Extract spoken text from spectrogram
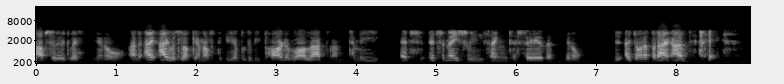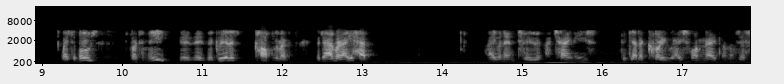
absolutely. You know, and I, I was lucky enough to be able to be part of all that. And to me, it's it's a nice wee thing to say that you know I done it. But I I'm, I suppose for to me the, the the greatest compliment that ever I had. I went into a Chinese to get a curry rice one night, and this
